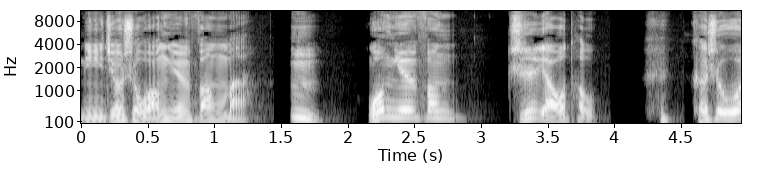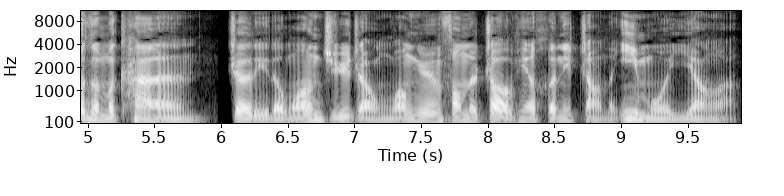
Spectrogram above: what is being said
你就是王元芳吗？”“嗯。”王元芳直摇头。可是我怎么看这里的王局长王元芳的照片和你长得一模一样啊？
